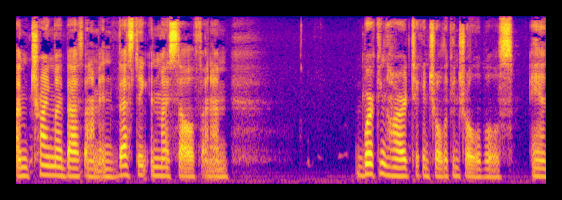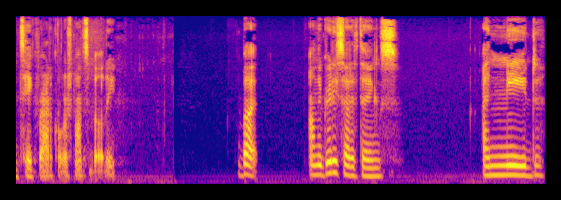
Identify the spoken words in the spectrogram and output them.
I'm trying my best, and I'm investing in myself, and I'm working hard to control the controllables and take radical responsibility. But on the gritty side of things, I need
